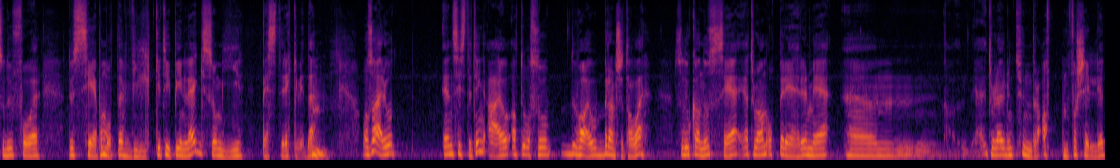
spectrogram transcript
Så du får Du ser på en måte hvilke type innlegg som gir best rekkevidde. Og så er det jo en siste ting er jo at du også Du har jo bransjetall her. Så du kan jo se Jeg tror han opererer med ehm, Jeg tror det er rundt 118 forskjellige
